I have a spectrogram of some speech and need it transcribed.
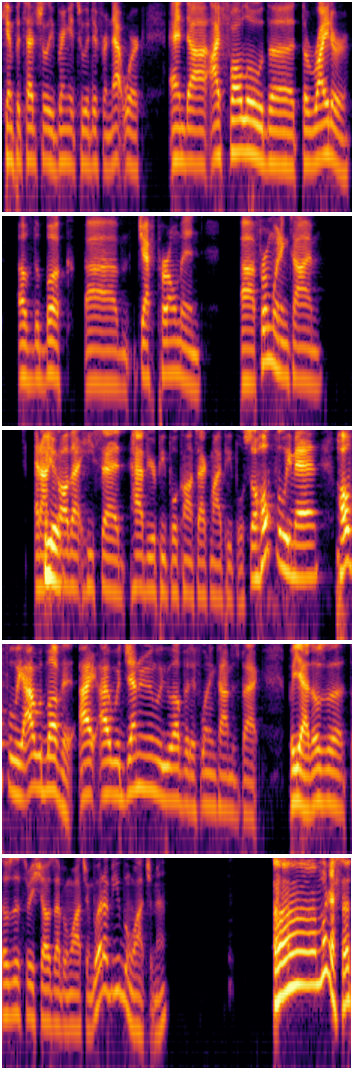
can potentially bring it to a different network. And uh, I follow the the writer of the book, um, Jeff Pearlman, uh, from Winning Time. And I Yeah. saw that he said, "Have your people contact my people." So hopefully, man, hopefully, I would love it. I I would genuinely love it if Winning Time is back. But yeah, those are the those are the three shows I've been watching. What have you been watching, man? Um, like I said,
